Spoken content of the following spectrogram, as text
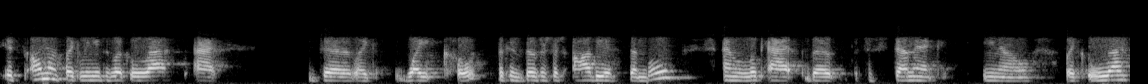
it's almost like we need to look less at the like white coats because those are such obvious symbols and look at the systemic, you know, like less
